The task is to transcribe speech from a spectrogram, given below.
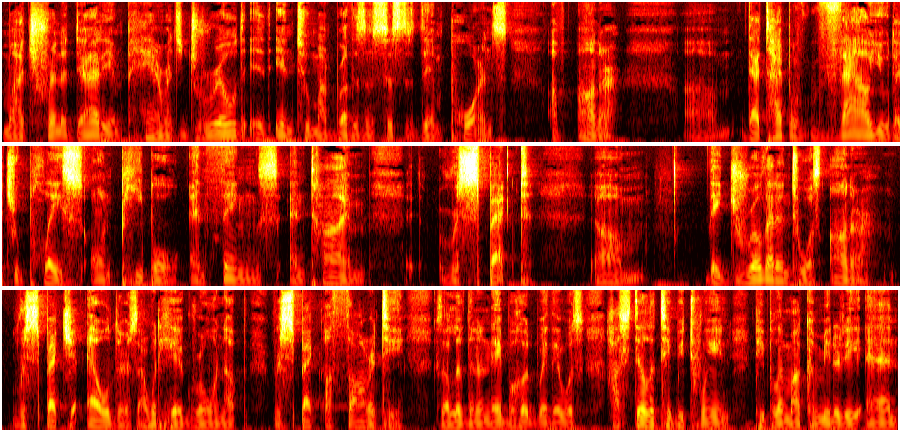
my Trinidadian parents drilled it into my brothers and sisters the importance of honor. Um, that type of value that you place on people and things and time, respect. Um, they drill that into us honor respect your elders i would hear growing up respect authority because i lived in a neighborhood where there was hostility between people in my community and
